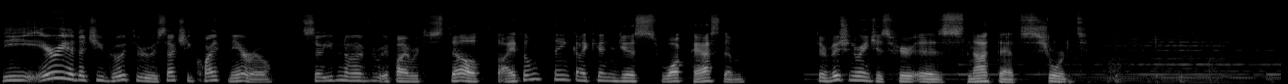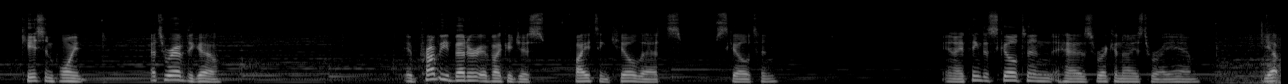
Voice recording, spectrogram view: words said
The area that you go through is actually quite narrow, so even if, if I were to stealth, I don't think I can just walk past them. Their vision range is, is not that short. Case in point, that's where I have to go. It'd probably be better if I could just fight and kill that skeleton. And I think the skeleton has recognized where I am. Yep.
